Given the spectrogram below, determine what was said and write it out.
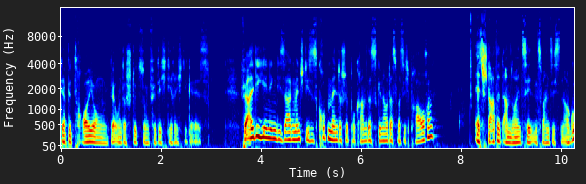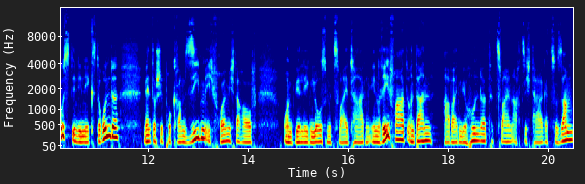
der Betreuung, der Unterstützung für dich die richtige ist. Für all diejenigen, die sagen, Mensch, dieses Gruppen-Mentorship-Programm, das ist genau das, was ich brauche. Es startet am 19. 20. August in die nächste Runde. Mentorship-Programm 7. Ich freue mich darauf. Und wir legen los mit zwei Tagen in Refrat und dann arbeiten wir 182 Tage zusammen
